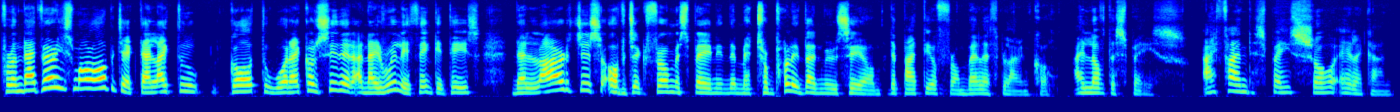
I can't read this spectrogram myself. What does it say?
From that very small object, I like to go to what I consider, and I really think it is, the largest object from Spain in the Metropolitan Museum, the patio from Vélez Blanco. I love the space. I find the space so elegant,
